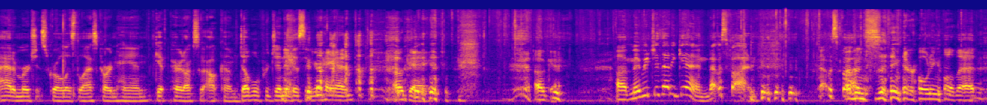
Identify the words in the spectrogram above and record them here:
I had a Merchant Scroll as the last card in hand. Get Paradoxical Outcome. Double Progenitus in your hand. Okay. okay. Uh, maybe do that again. That was fun. That was fun. I've been sitting there holding all that.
